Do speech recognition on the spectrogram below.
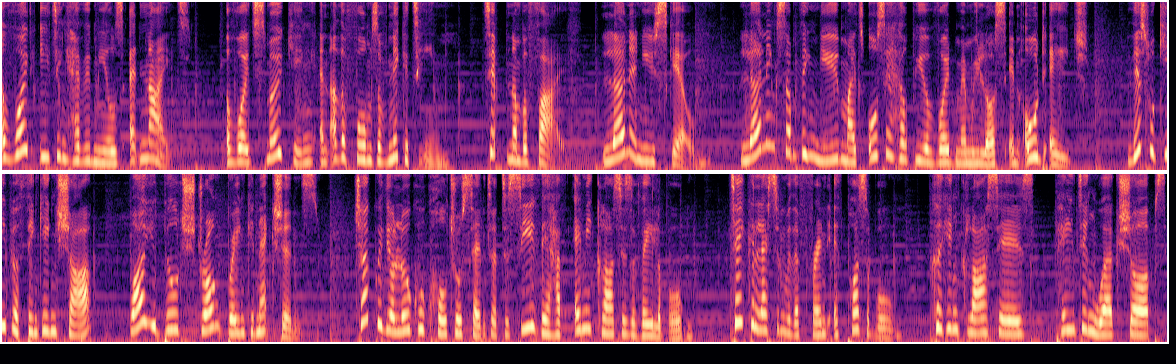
Avoid eating heavy meals at night. Avoid smoking and other forms of nicotine. Tip number 5. Learn a new skill. Learning something new might also help you avoid memory loss in old age. This will keep your thinking sharp while you build strong brain connections. Check with your local cultural center to see if they have any classes available. Take a lesson with a friend if possible. Cooking classes, painting workshops,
